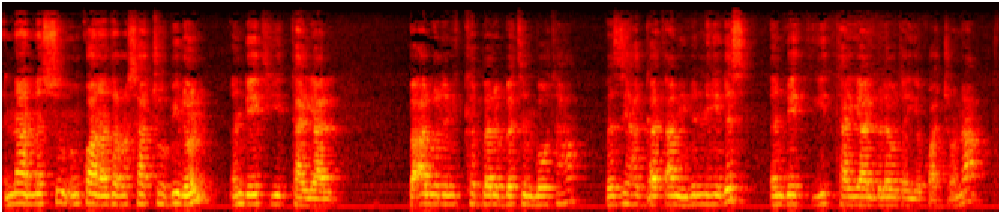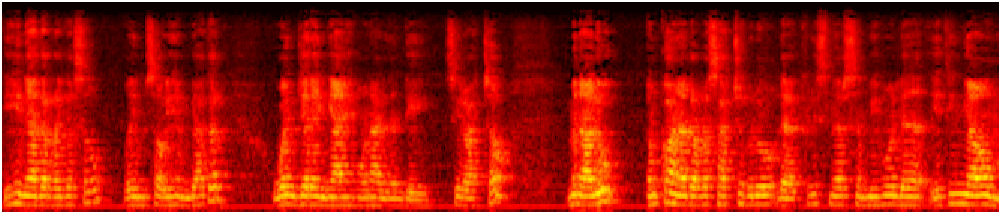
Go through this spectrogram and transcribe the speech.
እና እነሱም እንኳን አደረሳችሁ ቢሉን እንዴት ይታያል? በዓል ወደሚከበርበትን ቦታ በዚህ አጋጣሚ ብንሄድስ እንዴት ይታያል ብለው ጠየቋቸው። እና ይህን ያደረገ ሰው ወይም ሰው ይህን ቢያደርግ ወንጀለኛ ይሆናል እንዴ ሲሏቸው ምን አሉ? እንኳን ያደረሳችሁ ብሎ ለክሪስመስ የሚሆን ለየትኛውም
